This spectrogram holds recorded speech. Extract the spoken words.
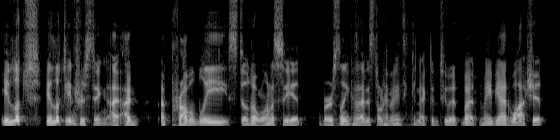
it looked it looked interesting. I I, I probably still don't want to see it personally because I just don't have anything connected to it, but maybe I'd watch it,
